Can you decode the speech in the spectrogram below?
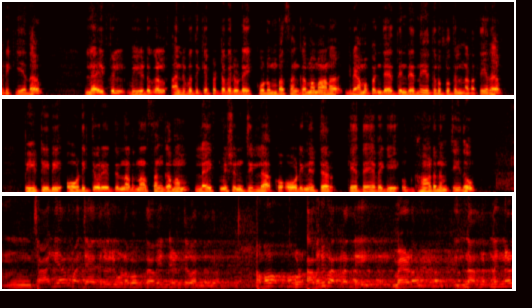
ഒരുക്കിയത്. ലൈഫിൽ വീടുകൾ അനുവദിക്കപ്പെട്ടവരുടെ കുടുംബ സംഗമമാണ് ഗ്രാമപഞ്ചായത്തിന്റെ നേതൃത്വത്തിൽ നടത്തിയത്. പി ടി ബി ഓഡിറ്റോറിയത്തിൽ നടന്ന സംഗമം ലൈഫ് മിഷൻ ജില്ലാ കോഓർഡിനേറ്റർ കെ ദേവകി ഉദ്ഘാടനം ചെയ്തു. അപ്പോൾ അവർ പറഞ്ഞത് മാഡം നിങ്ങൾ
